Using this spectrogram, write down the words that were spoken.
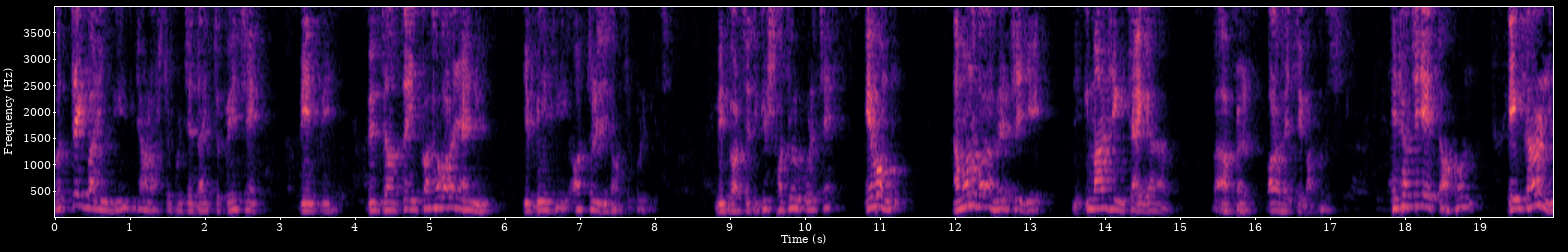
প্রত্যেকবারই বিএনপি যখন রাষ্ট্র পরিচয়ের দায়িত্ব পেয়েছে। বিএনপি বিরুদ্ধে এই কথা বলা যায়নি যে বিএনপি অর্থনীতি ধ্বংস করে দিয়েছে। বিএনপি অর্থনীতিকে সচল করেছে এবং এমনও বলা হয়েছে যে ইমার্জিং টাইগার আপনার বলা হয়েছে বাংলাদেশকে। এটা হচ্ছে যে তখন এই কারণে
